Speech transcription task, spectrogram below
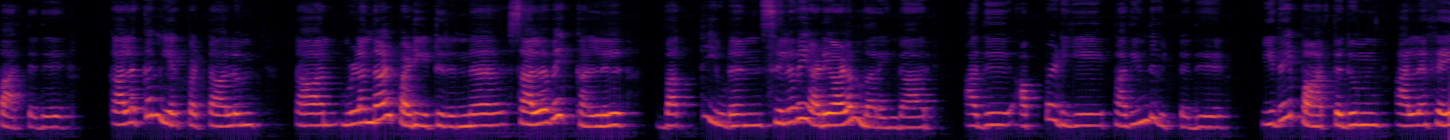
பார்த்தது. கலக்கம் ஏற்பட்டாலும் தான் முழந்தாள் படியிட்டிருந்த சலவை கல்லில் பக்தியுடன் சிலுவை அடையாளம் வரைந்தார். அது அப்படியே பதிந்து விட்டது. இதை பார்த்ததும் அழகை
